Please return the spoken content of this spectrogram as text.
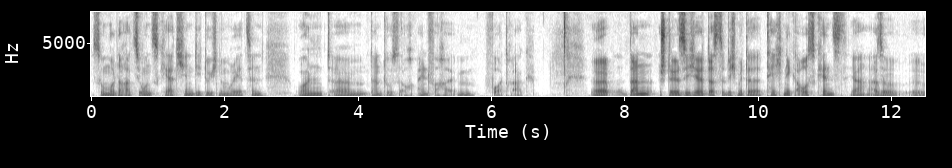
so Moderationskärtchen, die durchnummeriert sind und ähm, dann tust du auch einfacher im Vortrag. Äh, dann stell sicher, dass du dich mit der Technik auskennst. Ja, also äh,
